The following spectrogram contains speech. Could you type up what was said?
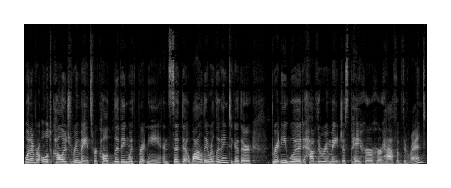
One of her old college roommates recalled living with Brittany and said that while they were living together, Brittany would have the roommate just pay her her half of the rent,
